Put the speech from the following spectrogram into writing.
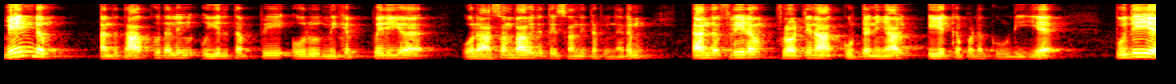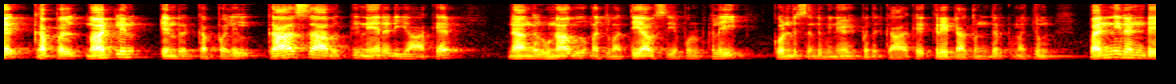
மீண்டும் அந்த தாக்குதலில் உயிர் தப்பி ஒரு மிகப்பெரிய ஒரு அசம்பாவிதத்தை சந்தித்த பின்னரும் அந்த ஃப்ரீடம் ஃப்ளோட்டினா கூட்டணியால் இயக்கப்படக்கூடிய புதிய கப்பல் மார்ட்லின் என்ற கப்பலில் காசாவுக்கு நேரடியாக நாங்கள் உணவு மற்றும் அத்தியாவசிய பொருட்களை கொண்டு சென்று விநியோகிப்பதற்காக கிரேட்டா துன்பர்க் மற்றும் பன்னிரண்டு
